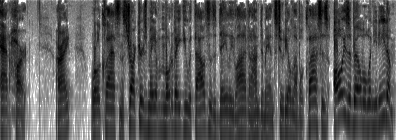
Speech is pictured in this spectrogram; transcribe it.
at heart. All right? World class instructors may motivate you with thousands of daily live and on demand studio level classes, always available when you need them.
